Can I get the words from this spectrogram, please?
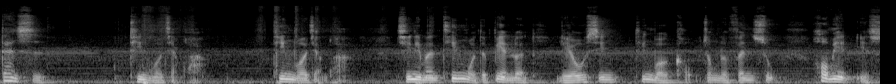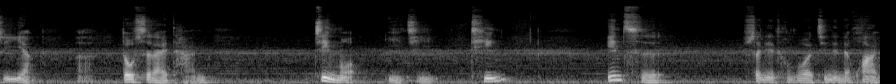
但是听我讲话，听我讲话，请你们听我的辩论，留心听我口中的分数。后面也是一样啊，都是来谈静默以及听。因此。神也通过今天的话语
